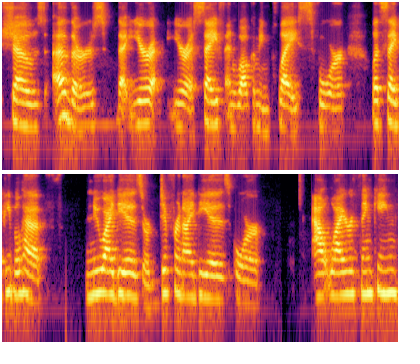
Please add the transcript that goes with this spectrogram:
shows others that you're you're a safe and welcoming place for let's say people have new ideas or different ideas or outlier thinking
